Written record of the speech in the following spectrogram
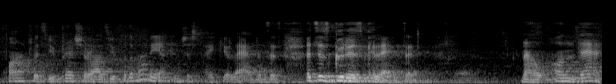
fight with you, pressurize you for the money, I can just take your land. It's it's as good as collected. Now, on that,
